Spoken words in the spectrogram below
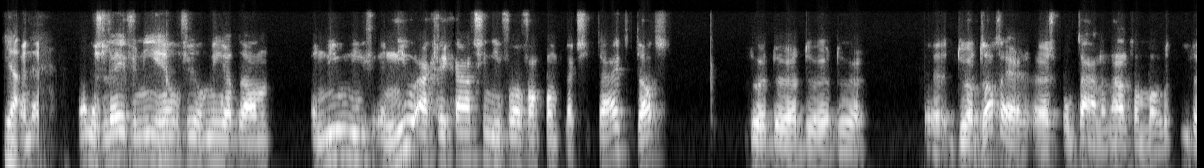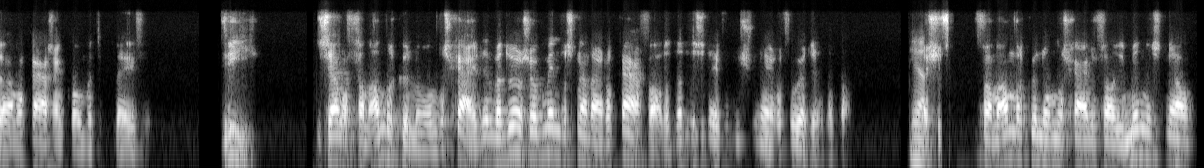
Ja. En dan is leven niet heel veel meer dan een nieuw, een nieuw aggregatieniveau van complexiteit, dat door, door, door, door uh, doordat er uh, spontaan een aantal moleculen aan elkaar zijn komen te kleven, die zelf van anderen kunnen onderscheiden, waardoor ze ook minder snel uit elkaar vallen. Dat is het evolutionaire voordeel ervan. Ja. Als je van anderen kunt onderscheiden, val je minder snel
